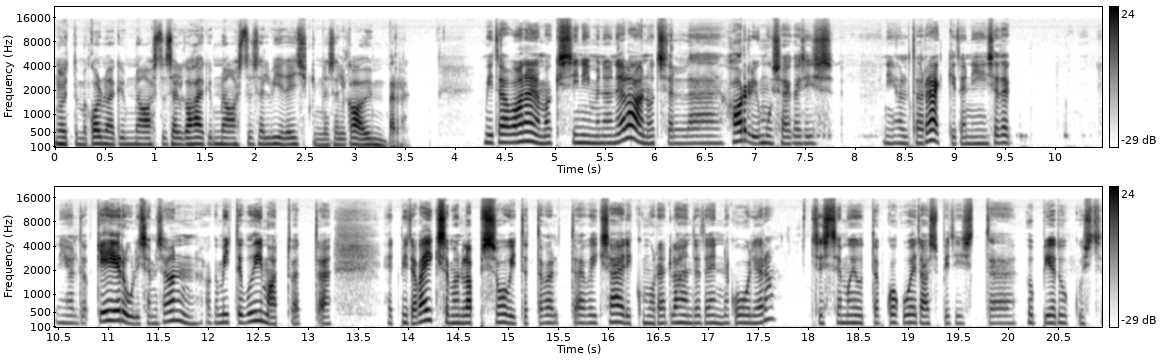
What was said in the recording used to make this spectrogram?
no ütleme, kolmekümneaastasel, kahekümneaastasel, viieteistkümnesel ka ümber? mida vanemaks inimene on elanud selle harjumusega, siis nii-öelda rääkida nii, seda nii-öelda keerulisem see on, aga mitte võimatu, et et mida väiksem on laps, soovitatavalt võiks häälikumured lahendada enne kooli ära, sest see mõjutab kogu edaspidist õpiedukust,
